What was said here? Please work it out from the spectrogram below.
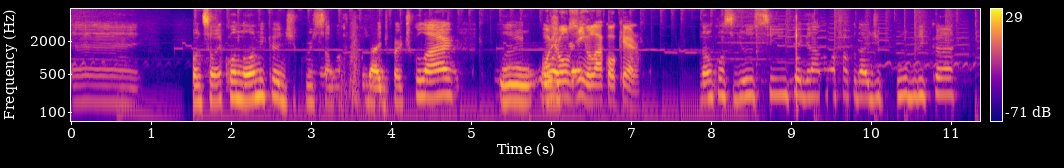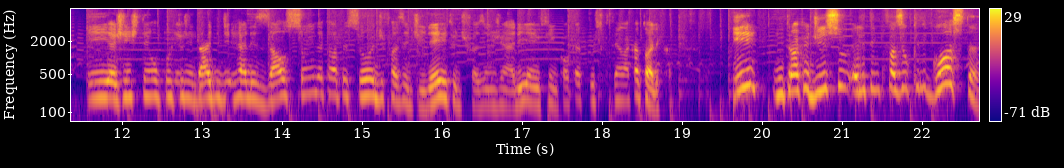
é, condição econômica de cursar uma faculdade particular. O, O Joãozinho lá qualquer. não conseguiu se integrar numa faculdade pública e a gente tem a oportunidade de realizar o sonho daquela pessoa de fazer direito, de fazer engenharia, enfim, qualquer curso que tenha na católica. E, em troca disso, ele tem que fazer o que ele gosta.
